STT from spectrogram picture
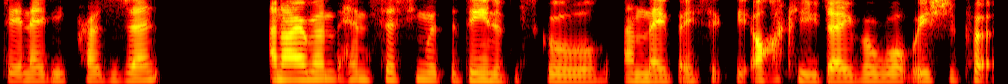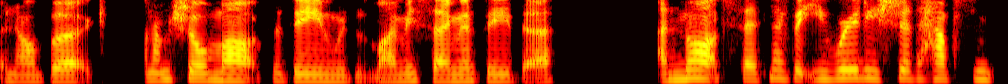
D&AD president. And I remember him sitting with the dean of the school, and they basically argued over what we should put in our book. And I'm sure Mark, the dean, wouldn't mind me saying this either. And Mark said, "No, but you really should have some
